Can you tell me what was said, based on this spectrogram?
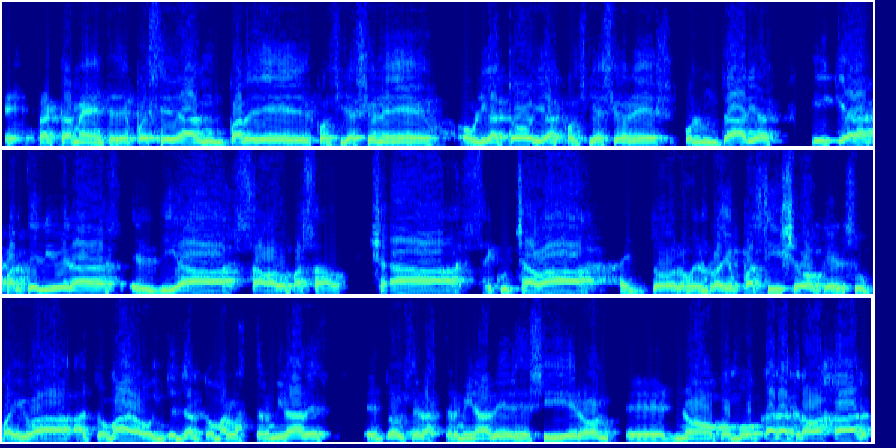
Exactamente. Después se dan un par de conciliaciones obligatorias, conciliaciones voluntarias y quedan las partes liberadas el día sábado pasado. Ya se escuchaba en todos los en Radio Pasillo que el SUPA iba a tomar o intentar tomar las terminales entonces las terminales decidieron eh, no convocar a trabajar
